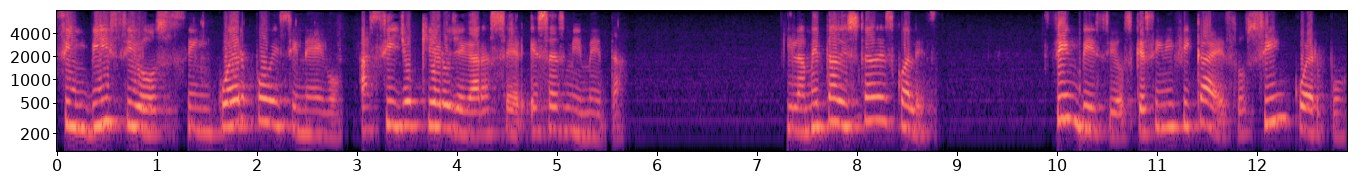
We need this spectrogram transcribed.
sin vicios, sin cuerpo y sin ego. Así yo quiero llegar a ser, esa es mi meta. ¿Y la meta de ustedes cuál es? Sin vicios, ¿qué significa eso? Sin cuerpo,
